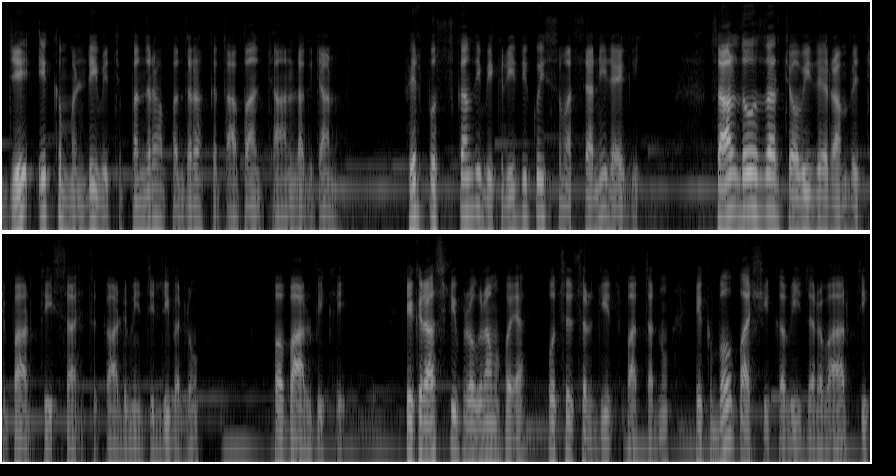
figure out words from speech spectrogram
ਜੇ ਇੱਕ ਮੰਡੀ ਵਿੱਚ 15-15 ਕਿਤਾਬਾਂ ਜਾਣ ਲੱਗ ਜਾਣ, ਫਿਰ ਪੁਸਤਕਾਂ ਦੀ ਵਿਕਰੀ ਦੀ ਕੋਈ ਸਮੱਸਿਆ ਨਹੀਂ ਰਹੇਗੀ। ਸਾਲ 2024 ਦੇ ਆਰੰਭ ਵਿੱਚ ਭਾਰਤੀ ਸਾਹਿਤ ਅਕਾਡਮੀ ਦਿੱਲੀ ਵੱਲੋਂ ਭੋਪਾਲ ਵਿਖੇ ਇੱਕ ਰਾਸ਼ਟਰੀ ਪ੍ਰੋਗਰਾਮ ਹੋਇਆ, ਉੱਥੇ ਸਰਜੀਤ ਪਾਤਰ ਨੂੰ ਇੱਕ ਬਹੁਭਾਸ਼ੀ ਕਵੀ ਦਰਬਾਰ ਦੀ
